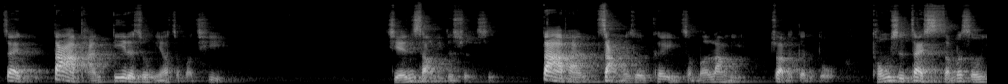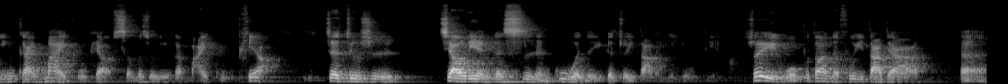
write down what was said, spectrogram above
在大盘跌的时候你要怎么去减少你的损失，大盘涨的时候可以怎么让你赚的更多。同时，在什么时候应该卖股票，什么时候应该买股票，这就是教练跟私人顾问的一个最大的一个优点。所以我不断的呼吁大家，呃，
